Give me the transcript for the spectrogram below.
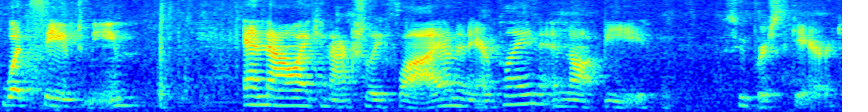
what saved me. And now I can actually fly on an airplane and not be super scared.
